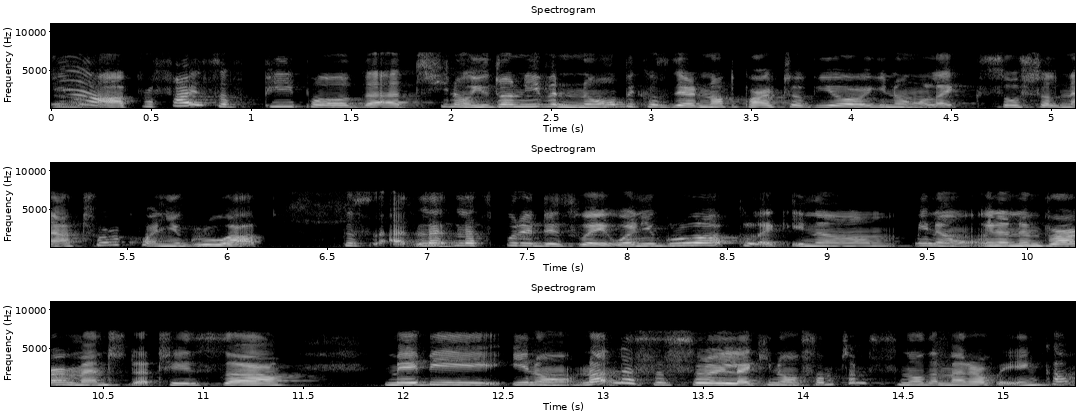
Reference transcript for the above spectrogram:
yeah profiles of people that you know you don't even know because they're not part of your you know like social network when you grew up because let, let's put it this way when you grow up like in a you know in an environment that is uh, maybe you know not necessarily like you know sometimes it's not a matter of income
